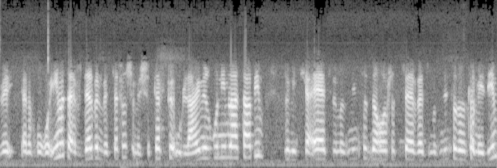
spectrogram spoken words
ואנחנו רואים את ההבדל בין בית ספר שמשתף פעולה עם ארגונים להט"בים, ומתייעץ ומזמין סדנאות לצוות, ומזמין סדנאות לתלמידים.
